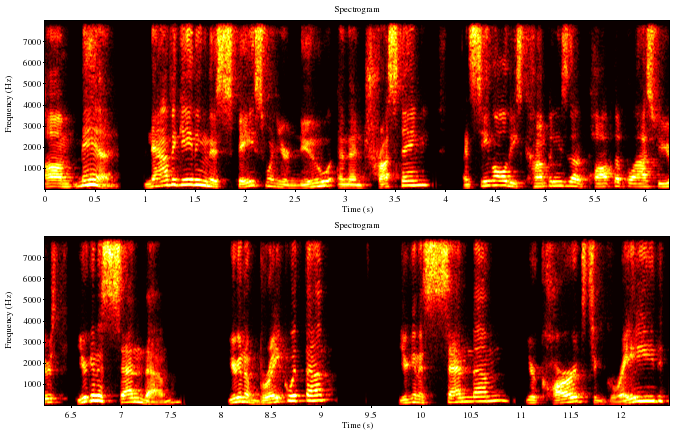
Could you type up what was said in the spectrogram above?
Um, man, navigating this space when you're new and then trusting and seeing all these companies that have popped up the last few years, you're going to send them, you're going to break with them, you're going to send them your cards to grade.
